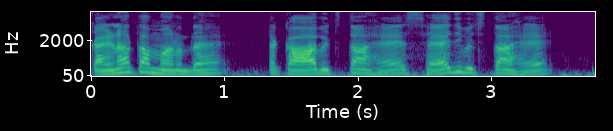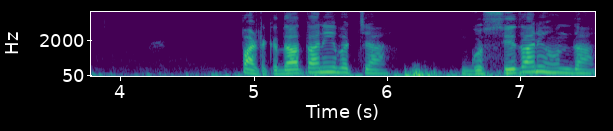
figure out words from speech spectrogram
ਕਹਿਣਾ ਤਾਂ ਮੰਨਦਾ ਹੈ, ਟਿਕਾ ਵਿੱਚ ਤਾਂ ਹੈ, ਸਹਿਜ ਵਿੱਚ ਤਾਂ ਹੈ, ਭਟਕਦਾ ਤਾਂ ਨਹੀਂ ਬੱਚਾ, ਗੁੱਸੇ ਤਾਂ ਨਹੀਂ ਹੁੰਦਾ।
